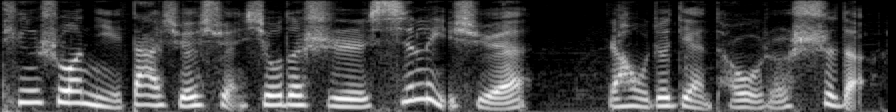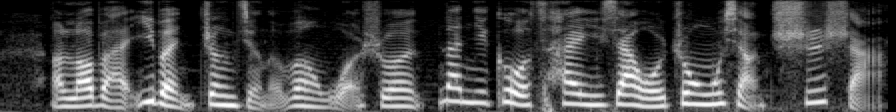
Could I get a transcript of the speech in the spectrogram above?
听说你大学选修的是心理学？”然后我就点头，我说：“是的。”啊，老板一本正经的问我说：“那你给我猜一下，我中午想吃啥？”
